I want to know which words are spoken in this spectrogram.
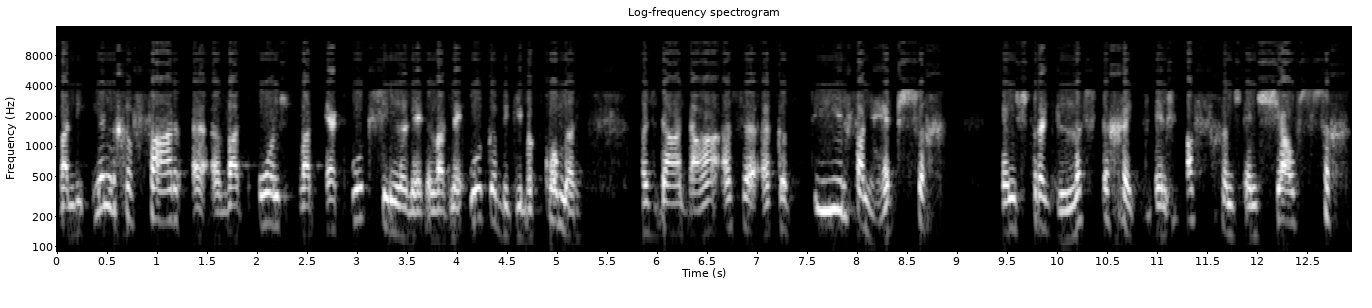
Want die een gevaar uh, wat ons wat ek ook sien net en wat my ook 'n bietjie bekommer is daar daar as 'n kultuur van hebsug en strydlustigheid en afguns en selfsug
